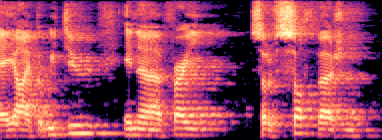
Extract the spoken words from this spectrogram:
AI, but we do in a very sort of soft version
